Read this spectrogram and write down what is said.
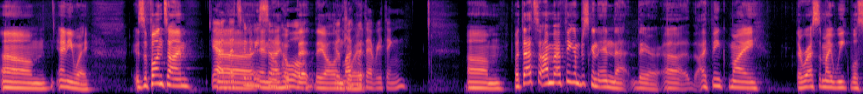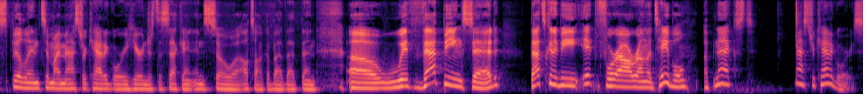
um, anyway, it's a fun time. yeah, that's uh, gonna be and so I cool. hope that they all Good luck it. with everything. Um, but that's. I'm, I think I'm just gonna end that there. Uh, I think my the rest of my week will spill into my master category here in just a second, and so uh, I'll talk about that then. Uh, with that being said, that's going to be it for our round the table. Up next, master categories.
